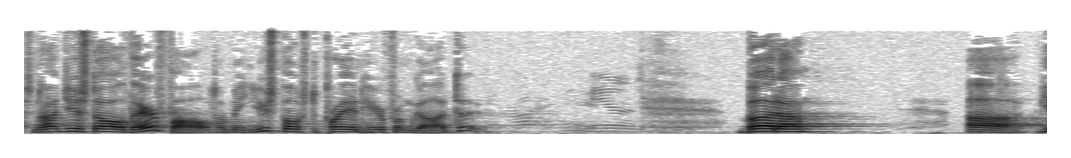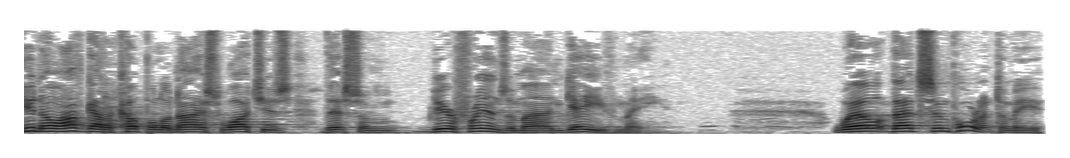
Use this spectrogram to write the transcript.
It's not just all their fault. I mean, you're supposed to pray and hear from God too. But, uh, uh, you know, I've got a couple of nice watches that some dear friends of mine gave me. Well, that's important to me.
